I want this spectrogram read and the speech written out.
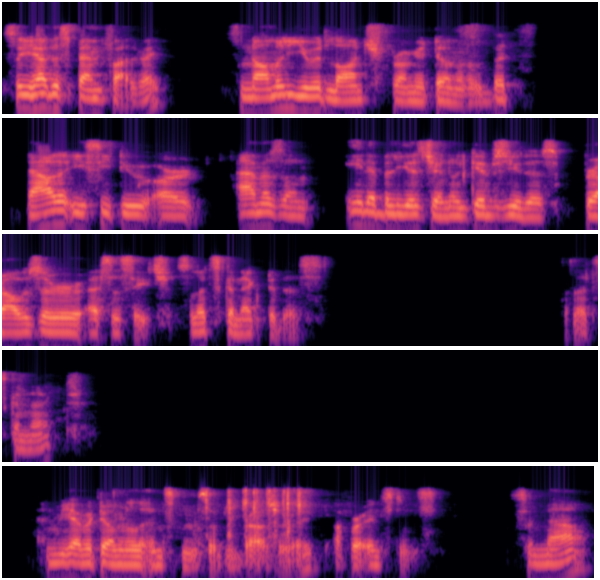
so you have the PEM file, right? So normally you would launch from your terminal, but now the EC2 or Amazon AWS General gives you this browser SSH. So let's connect to this. Let's connect. And we have a terminal instance of the browser, right? Of our instance. So now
